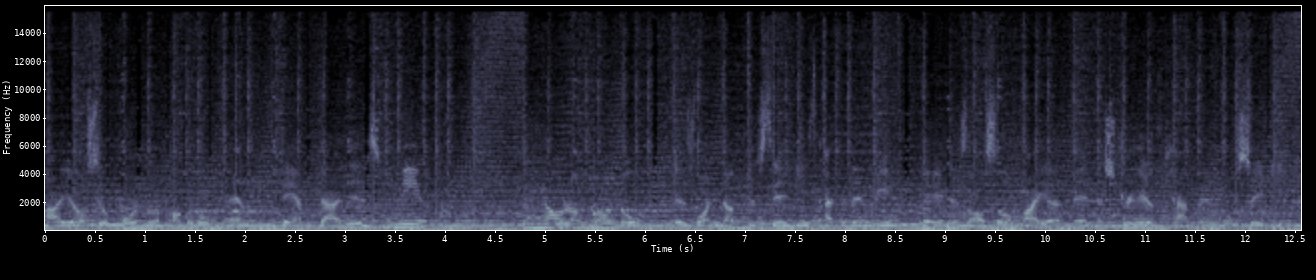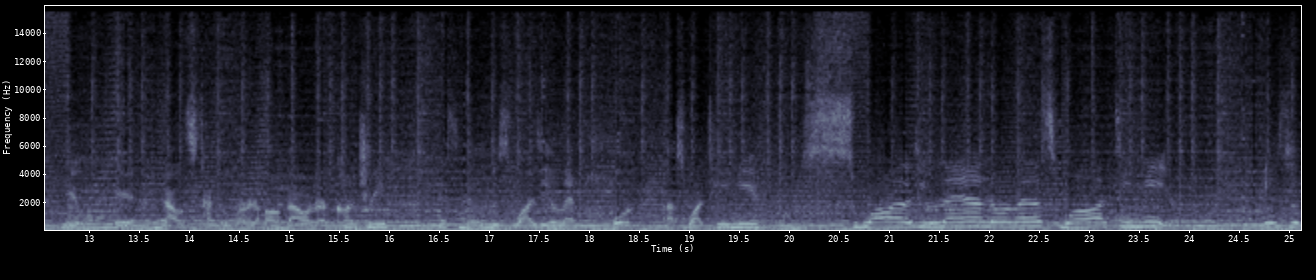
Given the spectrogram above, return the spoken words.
I also border Apollo and damn that is me. Nhlangano is one of the cities than me. It is also my administrative capital city. New it. Now it's time to learn about our country. Its name is Swaziland or Swaziland or Eswatini is the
